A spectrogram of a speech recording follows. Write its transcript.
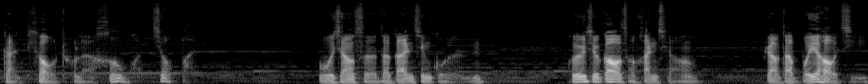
敢跳出来和我叫板？不想死的赶紧滚！回去告诉韩强，让他不要急，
